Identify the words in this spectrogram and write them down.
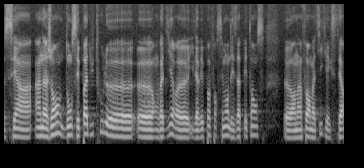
c'est un, agent dont c'est pas du tout le, on va dire, il n'avait pas forcément des appétences en informatique, etc.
